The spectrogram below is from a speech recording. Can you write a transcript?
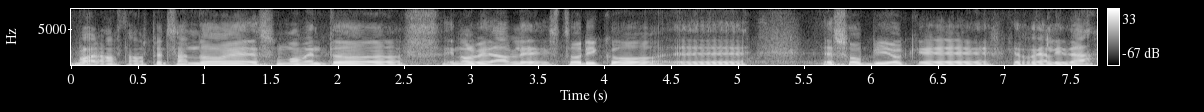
Bueno, estamos pensando que es un momento inolvidable, histórico. Eh, es obvio que, es realidad,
